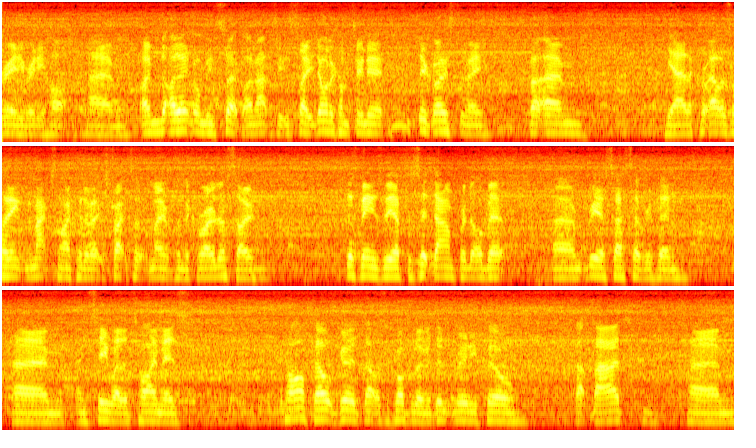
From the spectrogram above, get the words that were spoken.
Really, really hot. Um, I'm, I don't normally sweat, but I'm absolutely soaked. Don't want to come too near, too close to me. But um, yeah, the, that was I think the maximum I could have extracted at the moment from the Corolla. So this means we have to sit down for a little bit, um, reassess everything, um, and see where the time is. The car felt good. That was the problem. It didn't really feel that bad. Um,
